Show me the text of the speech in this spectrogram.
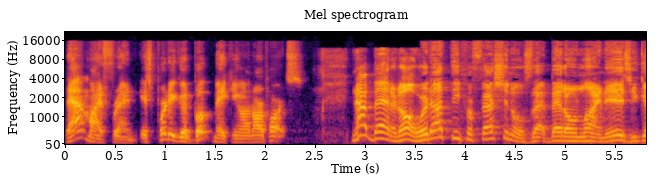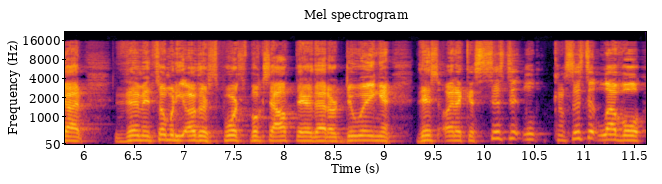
That, my friend, is pretty good bookmaking on our parts. Not bad at all. We're not the professionals that Bet Online is. You got them and so many other sports books out there that are doing this at a consistent consistent level,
